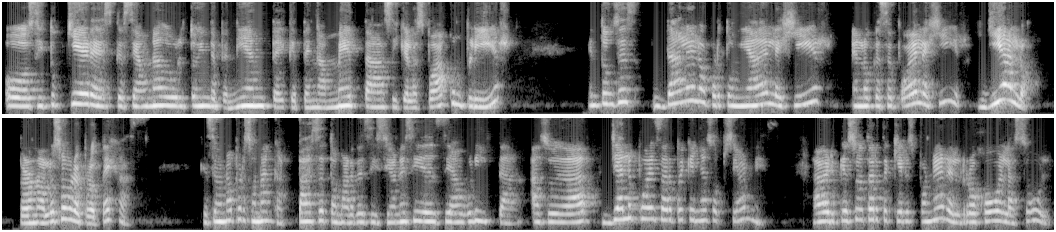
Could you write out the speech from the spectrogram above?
O si tú quieres que sea un adulto independiente, que tenga metas y que las pueda cumplir, entonces dale la oportunidad de elegir en lo que se puede elegir. Guíalo, pero no lo sobreprotejas que sea una persona capaz de tomar decisiones y desde ahorita, a su edad, ya le puedes dar pequeñas opciones. A ver, ¿qué suéter te quieres poner? ¿El rojo o el azul?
